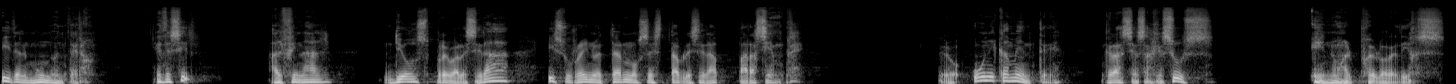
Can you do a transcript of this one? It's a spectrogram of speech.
y del mundo entero. Es decir, al final, Dios prevalecerá y su reino eterno se establecerá para siempre. Pero únicamente gracias a Jesús y no al pueblo de Dios.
